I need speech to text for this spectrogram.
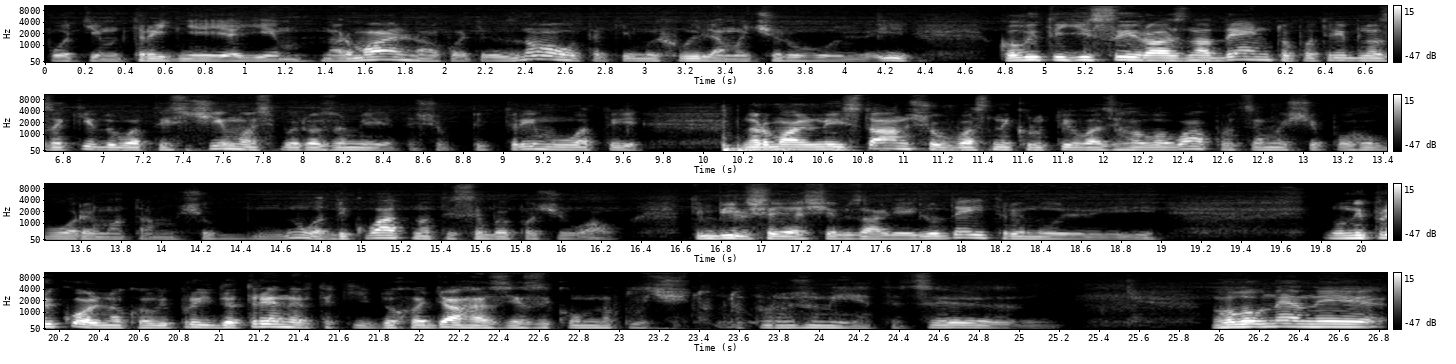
потім 3 дні я їм нормально, а потім знову такими хвилями чергую. І коли ти їси раз на день, то потрібно закидувати з чимось, ви розумієте, щоб підтримувати нормальний стан, щоб у вас не крутилась голова. Про це ми ще поговоримо, там, щоб ну, адекватно ти себе почував. Тим більше я ще в залі людей треную. І... Ну, не прикольно, коли прийде тренер такий доходяга з язиком на плечі. Тобто, ви розумієте, це головне не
